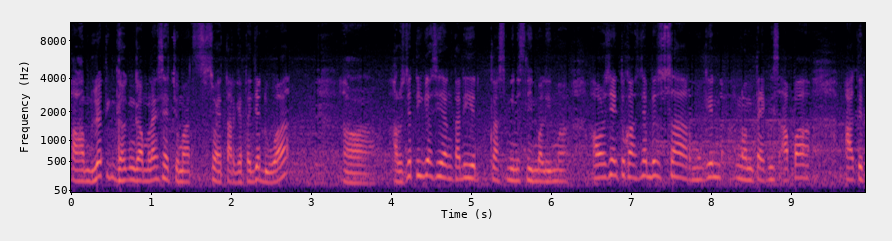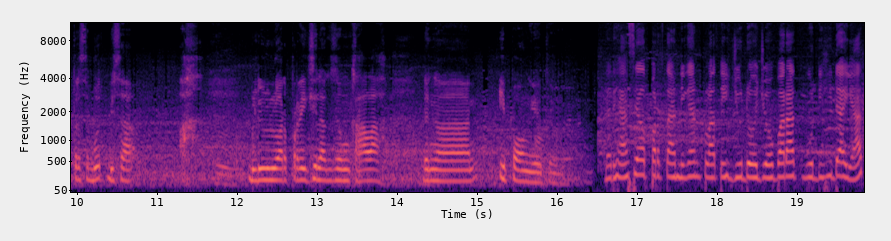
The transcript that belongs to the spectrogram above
alhamdulillah tiga nggak meleset cuma sesuai target aja dua. Uh, harusnya tiga sih yang tadi kelas minus lima lima. Harusnya itu kelasnya besar mungkin non teknis apa atlet tersebut bisa ah beli luar prediksi langsung kalah dengan Ipong gitu. Dari hasil pertandingan pelatih judo Jawa Barat Budi Hidayat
